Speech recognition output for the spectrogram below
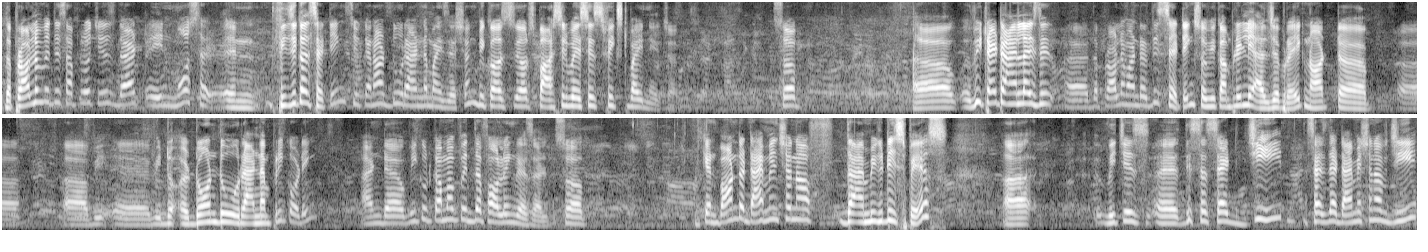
The problem with this approach is that in most in physical settings, you cannot do randomization because your sparsity base is fixed by nature. So uh, we try to analyze the, uh, the, problem under this setting. So we completely algebraic, not uh, uh, uh we, uh, we do, not do random precoding. And we could come up with the following result. So we can bound the dimension of the ambiguity space, which is this is set G, such that dimension of G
